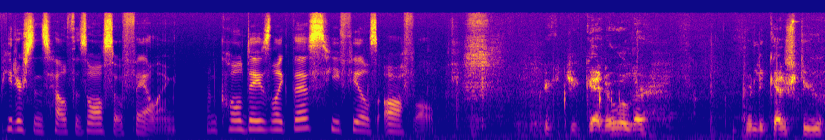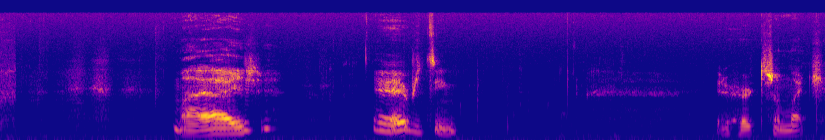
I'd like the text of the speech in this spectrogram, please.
Peterson's health is also failing. On cold days like this, he feels awful. As you get older, it really gets to you. My eyes, everything. It hurts so much.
